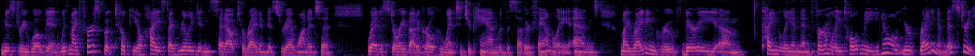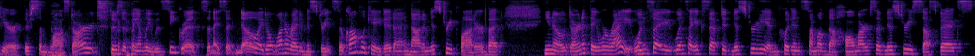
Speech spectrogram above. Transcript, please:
mystery wove in. With my first book, Tokyo Heist, I really didn't set out to write a mystery. I wanted to write a story about a girl who went to Japan with this other family, and my writing group very. Um, kindly and then firmly told me, you know, you're writing a mystery here. There's some lost art. There's a family with secrets. And I said, no, I don't want to write a mystery. It's so complicated. I'm not a mystery plotter. But you know, darn it, they were right. Once I once I accepted mystery and put in some of the hallmarks of mystery, suspects,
